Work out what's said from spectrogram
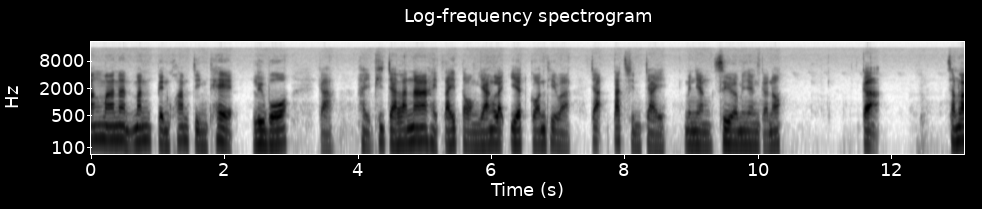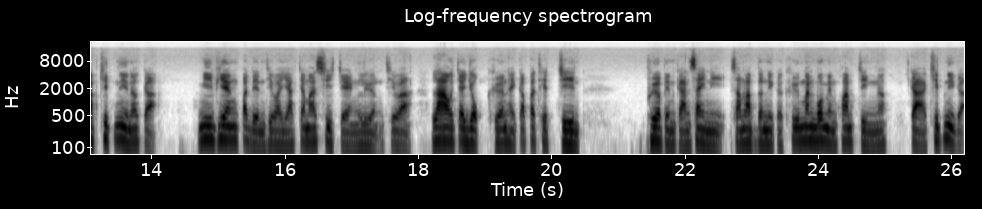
ังมานั่นมันเป็นความจริงแท้หรือบ่ก็ให้พิจารณาให้ไต่ตองอย่างละเอียดก่อนที่ว่าจะตัดสินใจ มันยังเชื่อมันยังกันเนาะก็สำหรับคลิปนี้เนาะก็มีเพียงประเด็นที่ว่าอยากจะมาชี้แจงเรื่องที่ว่าลาวจะยกเขื่อนให้กับประเทศจีน เพื่อเป็นการใส่หนี้สำหรับตัวนี้ก็คือมันบ่แม่นความจริงเนาะกะคลิปนี้ก็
